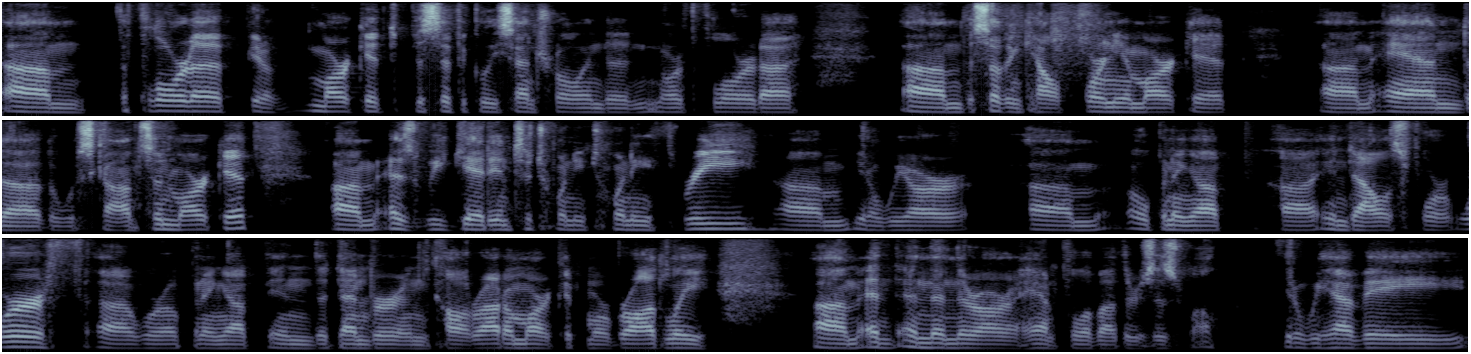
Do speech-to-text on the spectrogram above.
um, the Florida you know, market, specifically central into North Florida, um, the Southern California market, um, and uh, the Wisconsin market. Um, as we get into 2023, um, you know, we are um, opening up uh, in Dallas Fort Worth. Uh, we're opening up in the Denver and Colorado market more broadly, and and then there are a handful of others as well. You know, we have a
